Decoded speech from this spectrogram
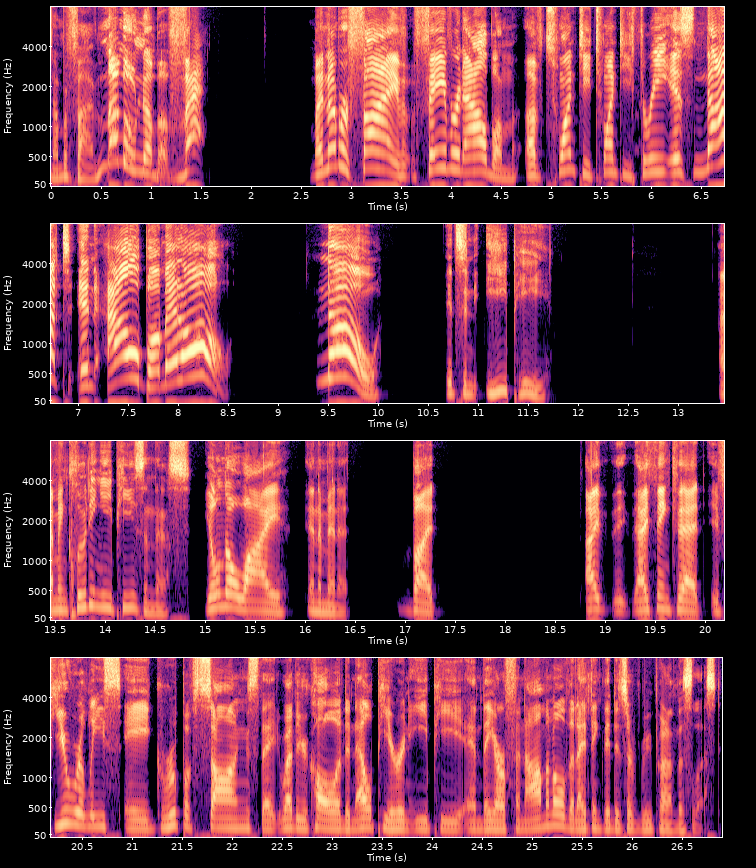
Number five. Memo number five. My number five favorite album of 2023 is not an album at all. No, it's an EP. I'm including EPs in this. You'll know why in a minute. But I I think that if you release a group of songs that whether you call it an LP or an EP and they are phenomenal, then I think they deserve to be put on this list.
